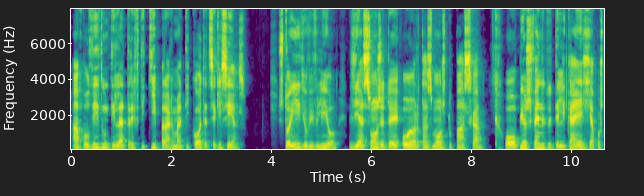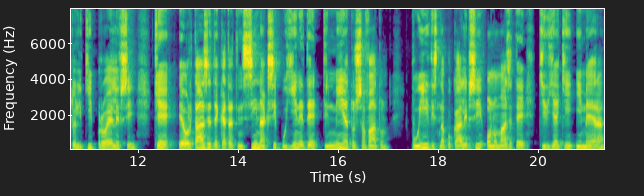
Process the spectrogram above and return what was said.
αποδίδουν τη λατρευτική πραγματικότητα της Εκκλησίας. Στο ίδιο βιβλίο διασώζεται ο εορτασμός του Πάσχα, ο οποίος φαίνεται ότι τελικά έχει αποστολική προέλευση και εορτάζεται κατά την σύναξη που γίνεται την μία των Σαββάτων, που ήδη στην Αποκάλυψη ονομάζεται Κυριακή ημέρα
